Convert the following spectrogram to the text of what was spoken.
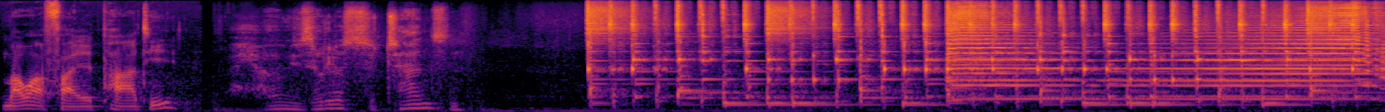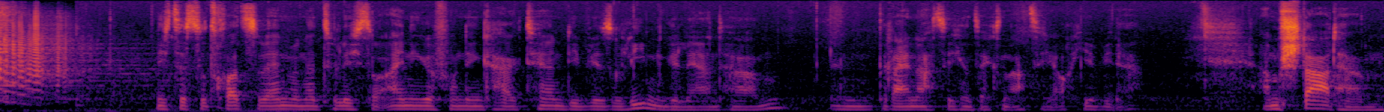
Mauerfall-Party. Ich habe wieso Lust zu tanzen. Nichtsdestotrotz werden wir natürlich so einige von den Charakteren, die wir so lieben gelernt haben, in 83 und 86 auch hier wieder am Start haben.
